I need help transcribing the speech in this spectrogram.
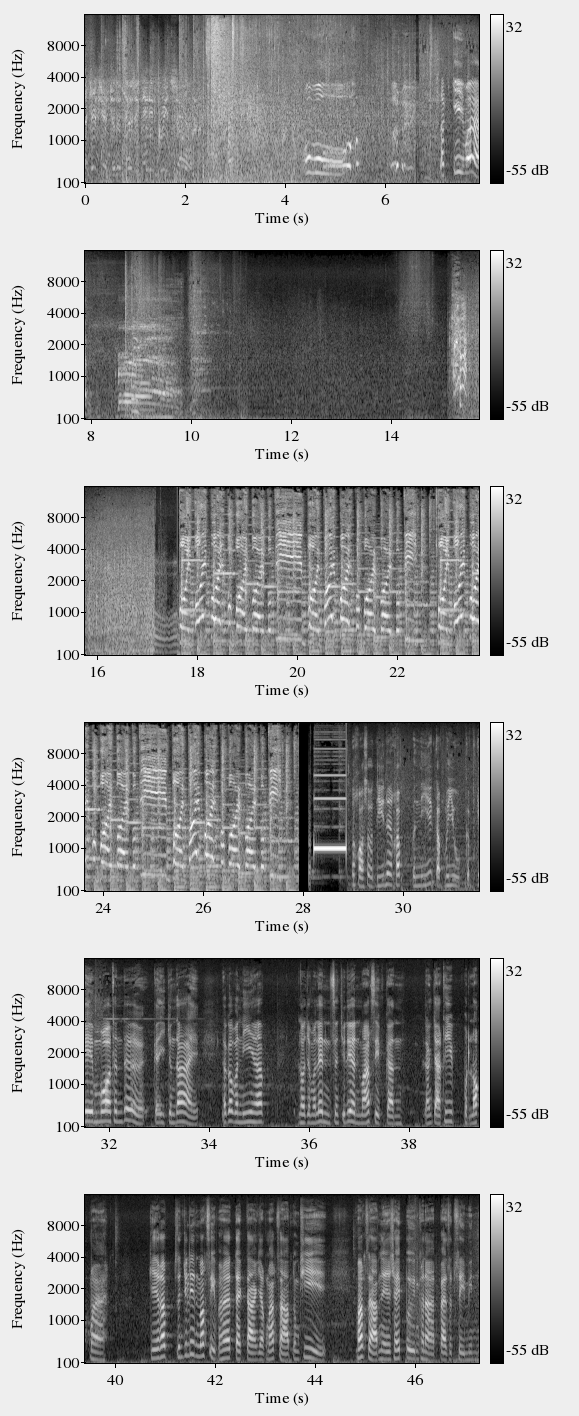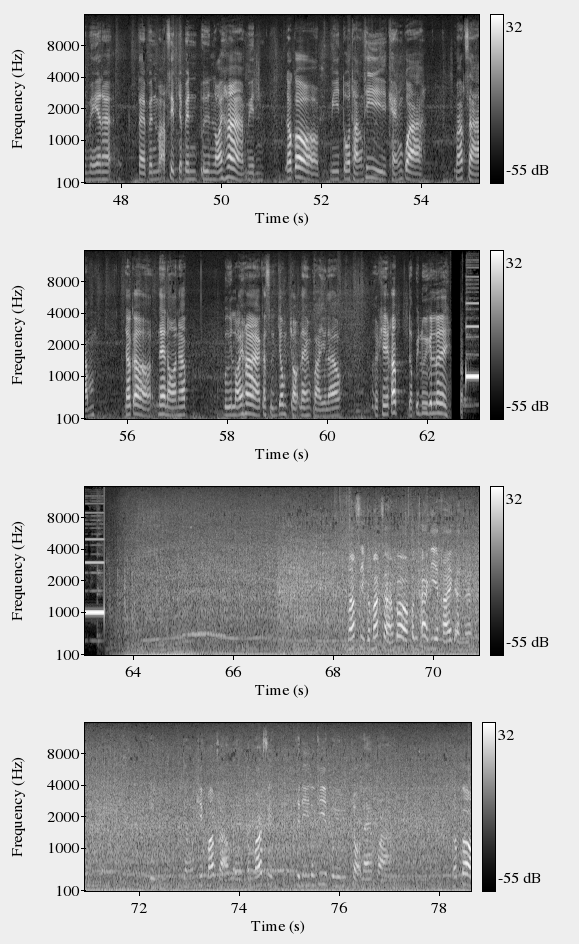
Attention to the designated grid zone. โอ้โห ลักกี้มาก สวัสดีนะครับ วันนี้กลับมาอยู่กับเกม War Thunder กันอีกจนได้ แล้วก็วันนี้ครับ เราจะมาเล่น Centurion Mark 10 กัน หลังจากที่ปลดล็อกมาโอเคครับ Centurion Mark 10นะฮะแตกต่างจาก Mark 3 ตรงที่ Mark 3เนี่ยจะใช้ปืนขนาด 84มิลลิเมตรฮะแต่เป็น Mark 10 จะเป็นปืน 105มิลแล้วก็มีตัวถังที่แข็งกว่า Mark 3 แล้วก็แน่นอนครับ ปืน105กระสุนย่อมเจาะแรงกว่าอยู่แล้ว โอเคครับ เดี๋ยวไปลุยกันเลยมาร์คสิบกับมาร์คสามก็ค่อนข้างที่จะคล้ายกันนะอย่างคลิปมาร์คสามเลยแต่มาร์คสิบจะดีตรงที่ปืนเจาะแรงกว่า แล้วก็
